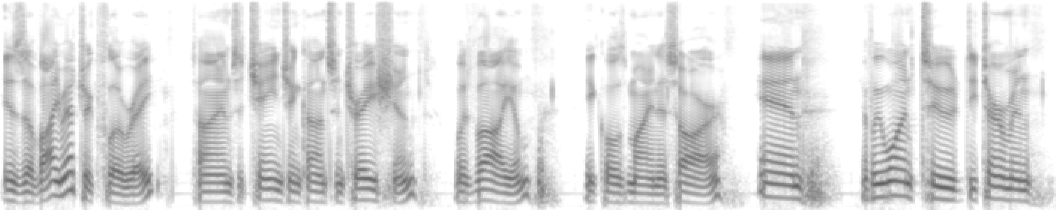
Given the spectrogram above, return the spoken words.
is a volumetric flow rate times a change in concentration with volume equals minus R. And if we want to determine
